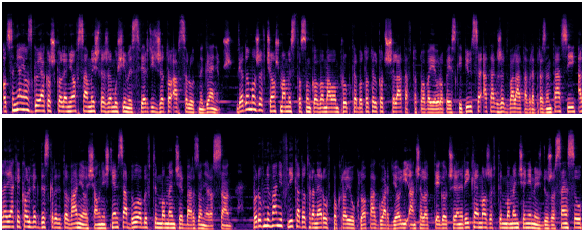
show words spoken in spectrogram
Oceniając go jako szkoleniowca, myślę, że musimy stwierdzić, że to absolutny geniusz. Wiadomo, że wciąż mamy stosunkowo małą próbkę, bo to tylko 3 lata w topowej europejskiej piłce, a także 2 lata w reprezentacji, ale jakiekolwiek dyskredytowanie osiągnięć Niemca byłoby w tym momencie bardzo nierozsądne. Porównywanie Flika do trenerów pokroju Kloppa, Guardioli, Ancelottiego czy Enrique może w tym momencie nie mieć dużo sensu,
